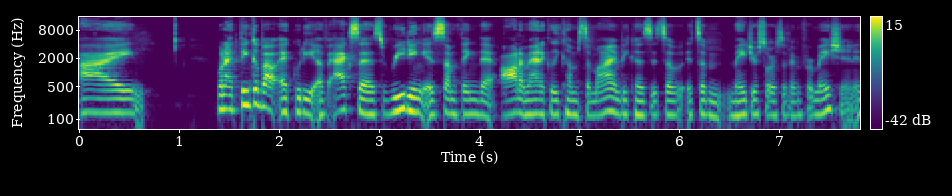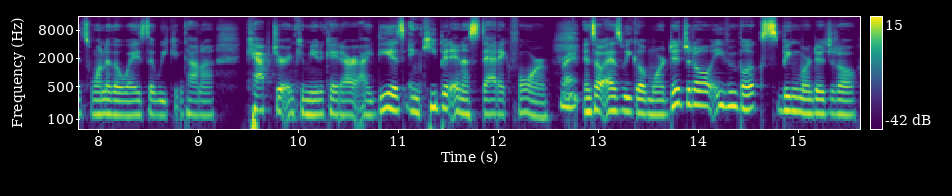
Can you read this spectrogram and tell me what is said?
I, when I think about equity of access, reading is something that automatically comes to mind because it's a it's a major source of information. It's one of the ways that we can kind of capture and communicate our ideas and keep it in a static form. right. And so as we go more digital, even books being more digital,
